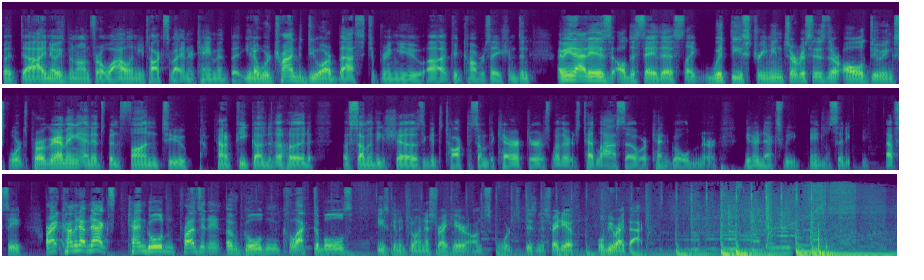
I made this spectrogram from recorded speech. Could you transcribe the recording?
But uh, I know he's been on for a while, and he talks about entertainment. But you know, we're trying to do our best to bring you uh, good conversations. And I mean, that is, I'll just say this: like with these streaming services, they're all doing sports programming, and it's been fun to kind of peek under the hood of some of these shows and get to talk to some of the characters, whether it's Ted Lasso or Ken Goldin or you know next week Angel City FC. All right, coming up next, Ken Goldin, president of Goldin Collectibles. He's going to join us right here on Sports Business Radio. We'll be right back.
